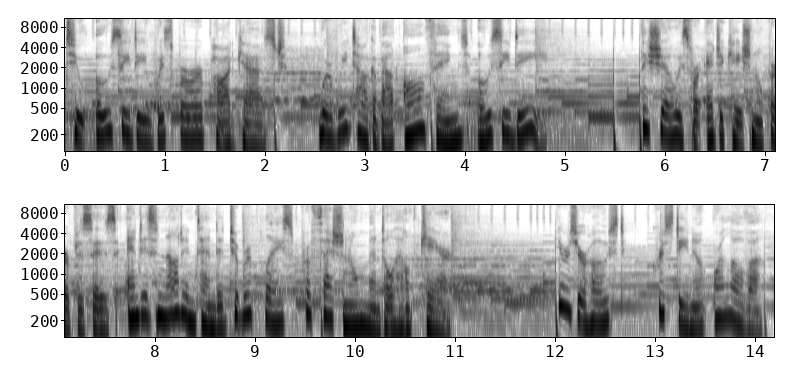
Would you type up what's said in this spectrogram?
to OCD Whisperer Podcast, where we talk about all things OCD. The show is for educational purposes and is not intended to replace professional mental health care. Here's your host, Christina Orlova.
